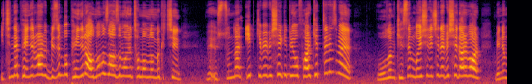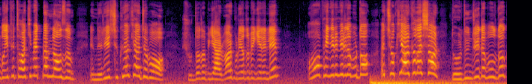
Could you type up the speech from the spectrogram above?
İçinde peynir var ve bizim bu peyniri almamız lazım oyunu tamamlamak için. Ve üstünden ip gibi bir şey gidiyor fark ettiniz mi? Oğlum kesin bu işin içinde bir şeyler var. Benim bu ipi takip etmem lazım. E nereye çıkıyor ki acaba? Şurada da bir yer var. Buraya da bir gelelim. Aa peynirin biri de burada. E çok iyi arkadaşlar. Dördüncüyü de bulduk.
